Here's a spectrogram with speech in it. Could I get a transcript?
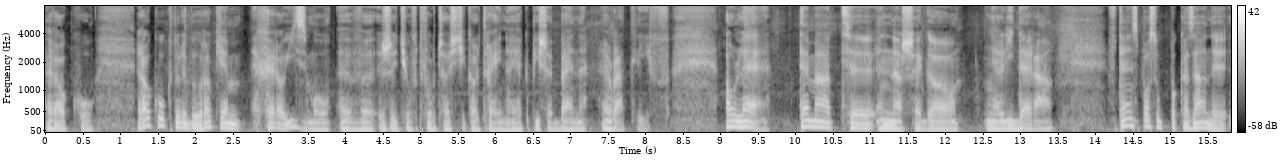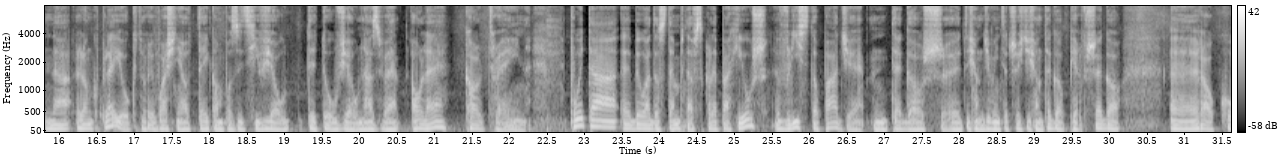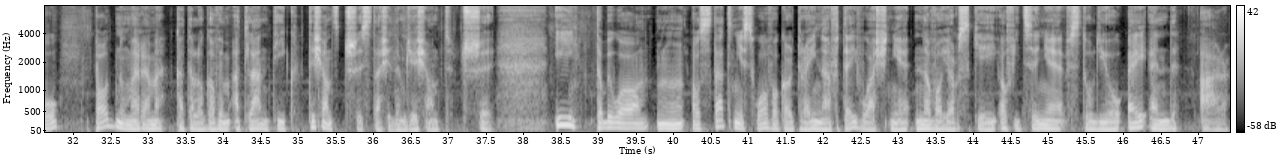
roku. Roku, który był rokiem heroizmu w życiu, w twórczości Coltrane'a, jak pisze Ben Ratliff. Ole, temat e, naszego lidera w ten sposób pokazany na longplayu, który właśnie od tej kompozycji wziął tytuł, wziął nazwę Ole Coltrane. Płyta e, była dostępna w sklepach już w listopadzie tegoż 1961 e, e, roku pod numerem katalogowym Atlantic 1373. I to było mm, ostatnie słowo Coltrane'a w tej właśnie nowojorskiej oficynie w studiu A&R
